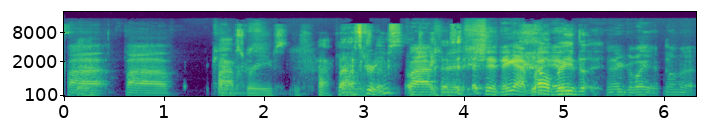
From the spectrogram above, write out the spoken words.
Five five Five cameras. screams. Five cameras. screams. Five Okay. screams. Shit, they got Yo, my- but he do- Hey, go ahead. My bad.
